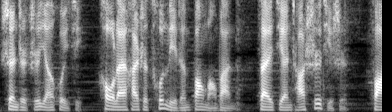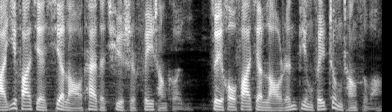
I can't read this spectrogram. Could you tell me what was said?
甚至直言晦气。后来还是村里人帮忙办的。在检查尸体时，法医发现谢老太的去世非常可疑，最后发现老人并非正常死亡，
